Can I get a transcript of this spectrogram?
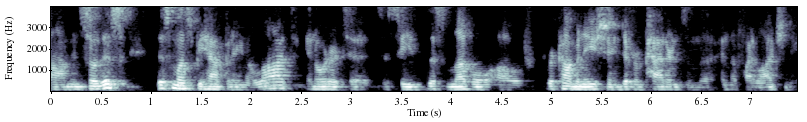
Um, and so this this must be happening a lot in order to, to see this level of recombination and different patterns in the in the phylogeny.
